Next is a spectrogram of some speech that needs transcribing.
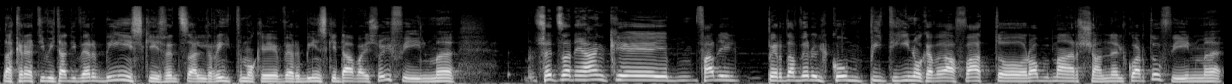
la creatività di Verbinski, senza il ritmo che Verbinski dava ai suoi film senza neanche fare il, per davvero il compitino che aveva fatto Rob Marshall nel quarto film.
